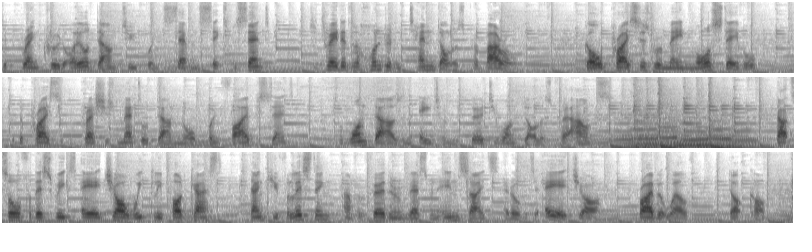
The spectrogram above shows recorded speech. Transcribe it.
with Brent crude oil down 2.76% to trade at $110 per barrel. Gold prices remain more stable, with the price of the precious metal down 0.5% to $1,831 per ounce. That's all for this week's AHR Weekly podcast. Thank you for listening, and for further investment insights, head over to ahrprivatewealth.com.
